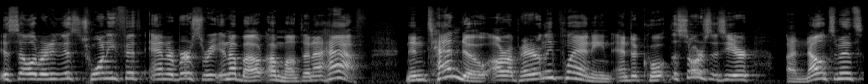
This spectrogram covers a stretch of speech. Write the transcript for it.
is celebrating its 25th anniversary in about a month and a half. Nintendo are apparently planning, and to quote the sources here, announcements,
